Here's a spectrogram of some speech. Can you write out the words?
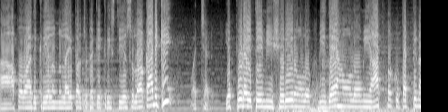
ఆ అపవాది క్రియలను లయపరచుటకి క్రీస్తు యేసు లోకానికి వచ్చాడు. ఎప్పుడైతే మీ శరీరంలో మీ దేహంలో మీ ఆత్మకు పట్టిన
